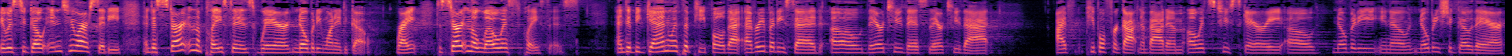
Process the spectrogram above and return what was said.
It was to go into our city and to start in the places where nobody wanted to go, right? To start in the lowest places and to begin with the people that everybody said, oh, they're to this, they're to that. I've people forgotten about him. Oh, it's too scary. Oh, nobody, you know, nobody should go there.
